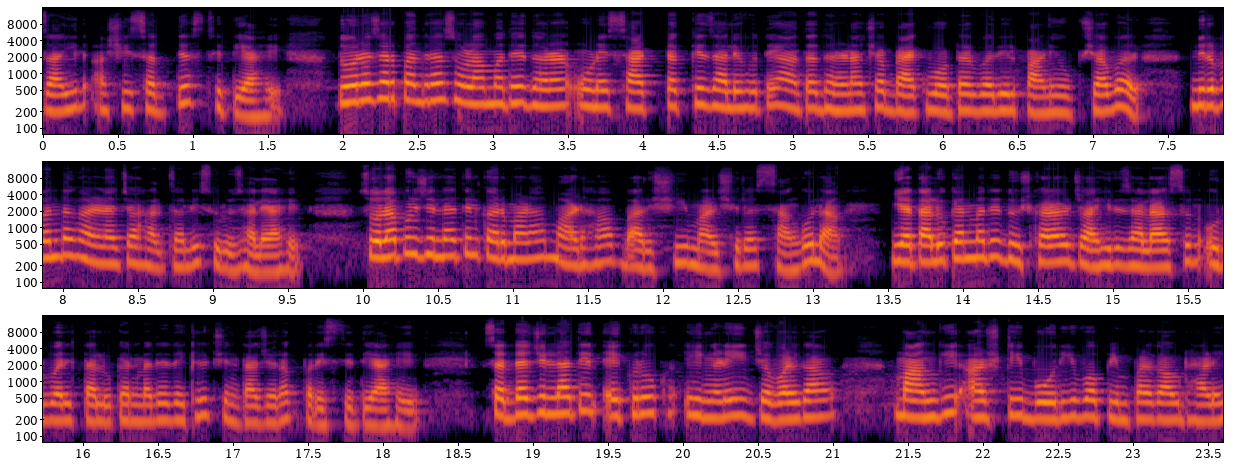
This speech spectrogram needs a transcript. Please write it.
जाईल अशी सद्यस्थिती आहे. दोन हजार पंधरा सोळामध्ये धरण उणे साठ टक्के झाले होते. आता धरणाच्या बॅकवॉटरवरील पाणी उपशावर निर्बंध घालण्याच्या हालचाली सुरू झाल्या आहेत. सोलापूर जिल्ह्यातील करमाळा माढा बार्शी माळशिरस सांगोला या तालुक्यांमध्ये दुष्काळ जाहीर झाला असून उर्वरित तालुक्यांमध्ये देखील चिंताजनक परिस्थिती आहे. सध्या जिल्ह्यातील एकरूख हिंगणी जवळगाव मांगी आष्टी बोरी व पिंपळगाव ढाळे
